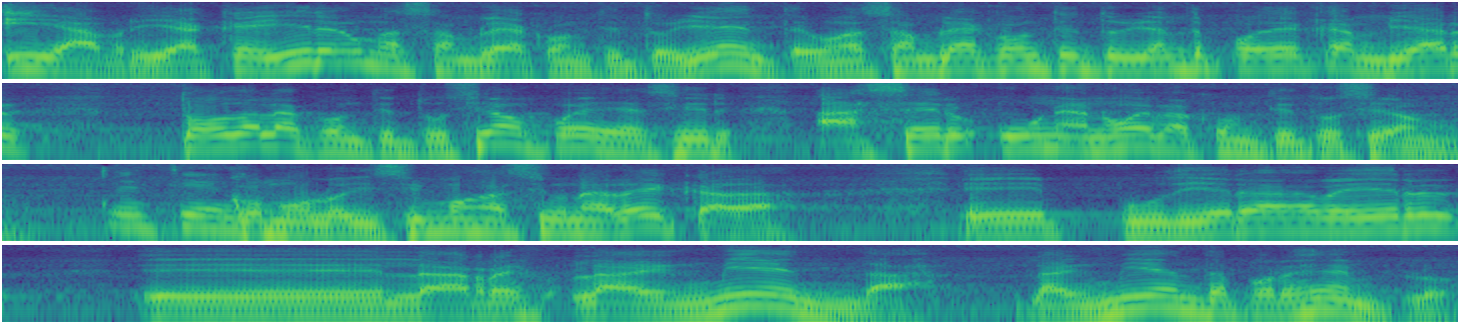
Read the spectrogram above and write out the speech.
y habría que ir a una asamblea constituyente. Una asamblea constituyente puede cambiar toda la constitución, puede decir, hacer una nueva constitución, como lo hicimos hace una década. Eh, pudiera haber eh, la enmienda, la enmienda, por ejemplo,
